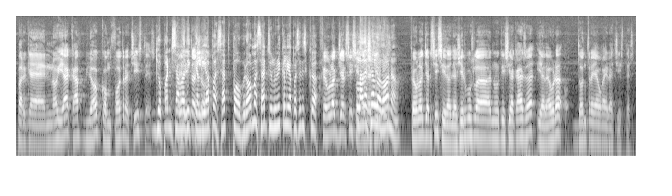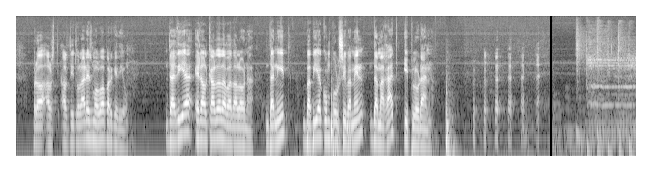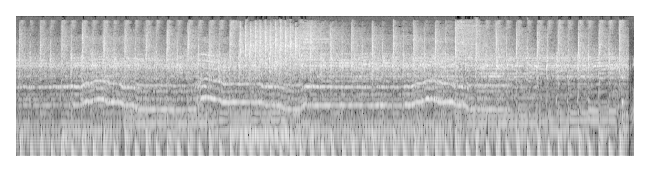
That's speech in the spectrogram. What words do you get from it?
perquè no hi ha cap lloc com fotre xistes. Jo pensava, dic, que li això. ha passat, pobre home, saps? I l'únic que li ha passat és que Feu l'exercici l'ha de deixat la dona. Feu l'exercici de llegir-vos la notícia a casa i a veure d'on traieu gaire xistes. Però el, el titular és molt bo perquè diu De dia era alcalde de Badalona, de nit bevia compulsivament, d'amagat i plorant.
